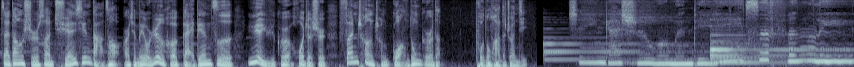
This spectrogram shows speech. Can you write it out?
在当时算全新打造，而且没有任何改编自粤语歌或者是翻唱成广东歌的普通话的专辑。这应该是我们第一次分离。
